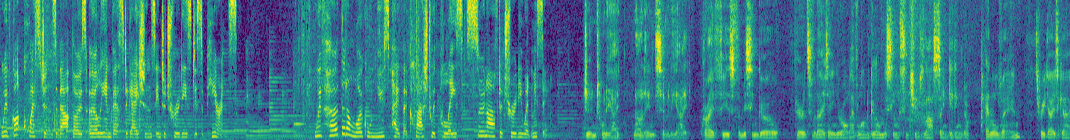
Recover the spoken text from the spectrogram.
We've got questions about those early investigations into Trudie's disappearance. We've heard that a local newspaper clashed with police soon after Trudie went missing. June 28, 1978. Grave fears for missing girl. Parents of an 18 year old Avalon girl missing since she was last seen getting into a panel van three days ago.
